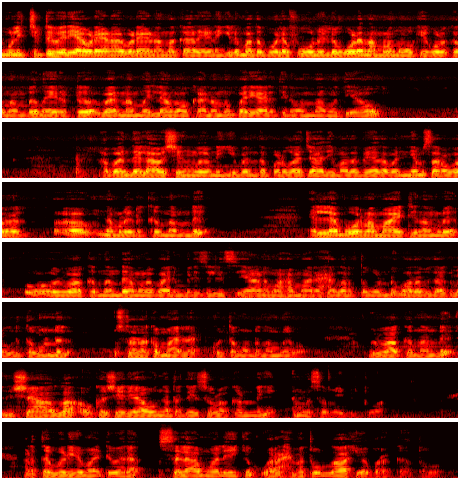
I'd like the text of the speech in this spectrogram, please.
വിളിച്ചിട്ട് വരിക അവിടെയാണോ ഇവിടെയാണോ എന്നൊക്കെ അറിയണമെങ്കിലും അതുപോലെ ഫോണിൽ കൂടെ നമ്മൾ നോക്കി കൊടുക്കുന്നുണ്ട്. നേരിട്ട് വരണമെന്നില്ല നോക്കാനൊന്നും പരിഹാരത്തിന് വന്നാൽ മതിയാവും. അപ്പോൾ എന്തെങ്കിലും ആവശ്യങ്ങളുണ്ടെങ്കിൽ ബന്ധപ്പെടുക. ജാതി മത ഭേദമന്യം സർവർ നമ്മൾ എടുക്കുന്നുണ്ട്. എല്ലാം പൂർണമായിട്ട് നമ്മൾ ഒഴിവാക്കുന്നുണ്ട്. നമ്മളെ പാരമ്പര്യ ചികിത്സയാണ്. മഹാമാരഹ നിർത്തുകൊണ്ട് മാതാപിതാക്കൾ കുരുത്തുകൊണ്ട് ഉസ്താദക്കന്മാരുടെ കുറ്റം കൊണ്ട് നമ്മൾ ഒഴിവാക്കുന്നുണ്ട്. ഇൻഷാ അല്ല ഒക്കെ ശരിയാവും. ഇങ്ങനത്തെ കേസുകളൊക്കെ ഉണ്ടെങ്കിൽ നമ്മൾ സമീപിക്കുക. അടുത്ത വീഡിയോ ആയിട്ട് വരാം അസ്സലാമലൈക്കും വറഹമത്തല്ലാഹി വാബർക്കാത്തു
